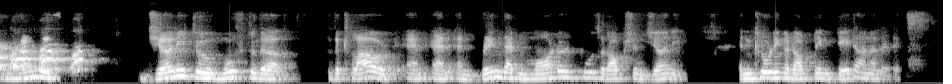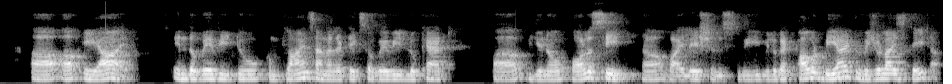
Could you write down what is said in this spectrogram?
tremendous journey to move to the to the cloud and, and, and bring that modern tools adoption journey, including adopting data analytics, uh, AI, in the way we do compliance analytics, the way we look at you know policy uh, violations. We, we look at Power BI to visualize data.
